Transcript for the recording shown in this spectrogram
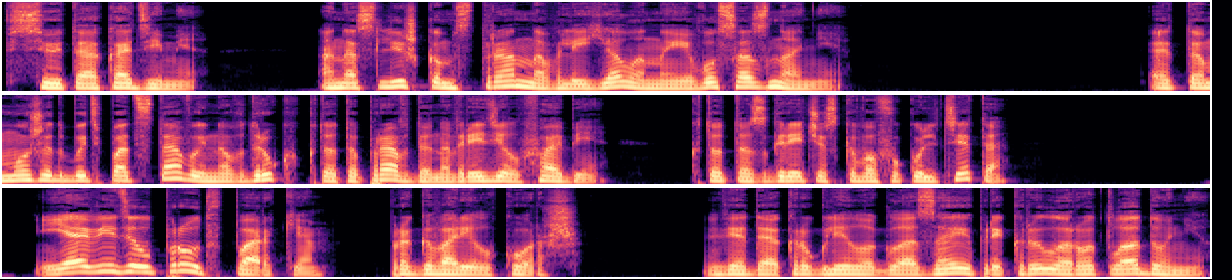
Все это Академия. Она слишком странно влияла на его сознание. Это может быть подставой, но вдруг кто-то правда навредил Фабии. Кто-то с греческого факультета? «Я видел пруд в парке», — проговорил Корж. Веда округлила глаза и прикрыла рот ладонью.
